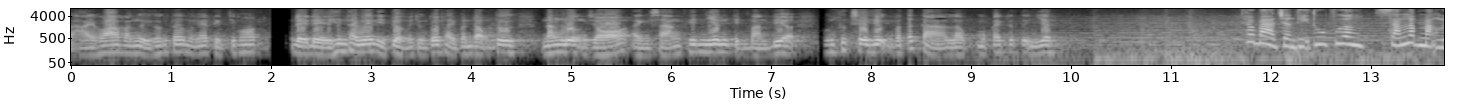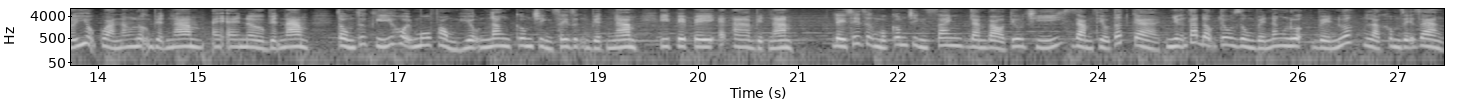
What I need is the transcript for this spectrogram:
hái hoa và ngửi hương thơm và nghe tiếng chim hót để để hình thành lên ý tưởng thì chúng tôi phải vận động từ năng lượng gió ánh sáng thiên nhiên tính bản địa phương thức xây dựng và tất cả là một cách rất tự nhiên. Theo bà Trần Thị Thu Phương, sáng lập mạng lưới hiệu quả năng lượng Việt Nam EN Việt Nam, Tổng thư ký Hội mô phỏng hiệu năng công trình xây dựng Việt Nam IPPSA Việt Nam, để xây dựng một công trình xanh đảm bảo tiêu chí giảm thiểu tất cả những tác động tiêu dùng về năng lượng về nước là không dễ dàng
